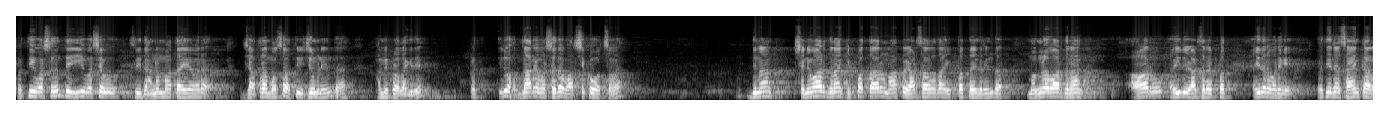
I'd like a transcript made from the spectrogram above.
ಪ್ರತಿ ವರ್ಷದಂತೆ ಈ ವರ್ಷವೂ ಶ್ರೀ ದಾನಮ್ಮ ತಾಯಿಯವರ ಜಾತ್ರಾ ಮಹೋತ್ಸವ ಅತಿ ವಿಜೃಂಭಣೆಯಿಂದ ಹಮ್ಮಿಕೊಳ್ಳಲಾಗಿದೆ. ಪ್ರ ಇದು ಹದಿನಾರನೇ ವರ್ಷದ ವಾರ್ಷಿಕೋತ್ಸವ. ದಿನಾಂಕ, ಶನಿವಾರ ದಿನಾಂಕ ಇಪ್ಪತ್ತಾರು, ನಾಲ್ಕು ಎರಡು ಸಾವಿರದ ಇಪ್ಪತ್ತೈದರಿಂದ ಮಂಗಳವಾರ ದಿನಾಂಕ ಆರು, ಐದು ಎರಡು ಸಾವಿರದ ಇಪ್ಪತ್ತೈದರವರೆಗೆ ಪ್ರತಿದಿನ ಸಾಯಂಕಾಲ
